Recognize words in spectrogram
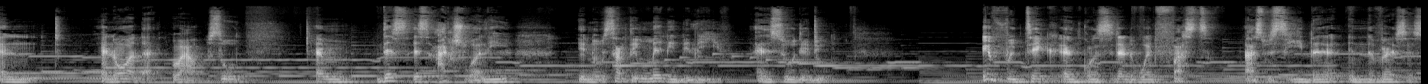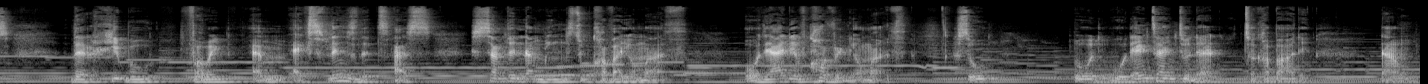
and and all that. Wow. So um this is actually, you know, something many believe, and so they do. If we take and consider the word fast, as we see there in the verses, the Hebrew for it um, explains it as something that means to cover your mouth, or the idea of covering your mouth. So we would, we would enter into that, talk about it. Now,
